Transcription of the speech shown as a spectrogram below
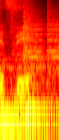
Que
